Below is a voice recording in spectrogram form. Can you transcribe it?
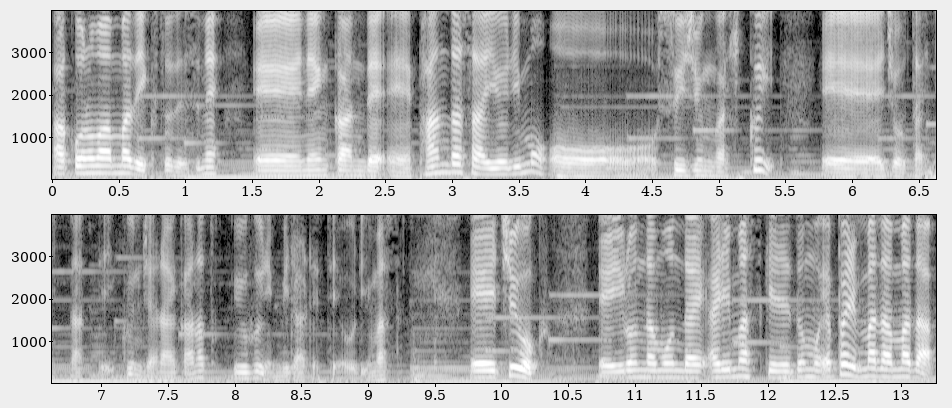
あこのまんまでいくとですね、えー、年間で、えー、パンダ債よりも水準が低い、えー、状態になっていくんじゃないかなというふうに見られております。え中国、えー、いろんな問題ありますけれども、やっぱりまだまだ、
